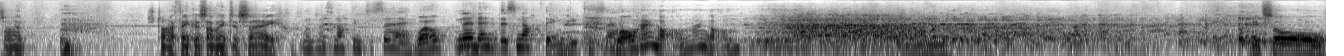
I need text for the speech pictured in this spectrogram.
Just trying, just trying to think of something to say. Well, there's nothing to say. Well, No, no, there's nothing you can say. Well, hang on, hang on. it's all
